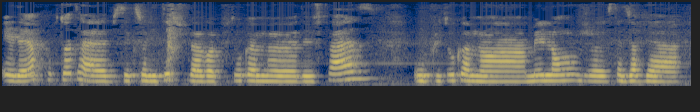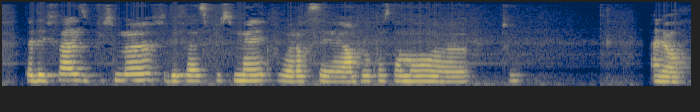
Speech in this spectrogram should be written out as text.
Et d'ailleurs, pour toi, ta bisexualité, tu la vois plutôt comme euh, des phases ou plutôt comme un mélange? C'est-à-dire qu'il y a t'as des phases plus meuf, des phases plus mec, ou alors c'est un peu constamment euh, tout? Alors,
